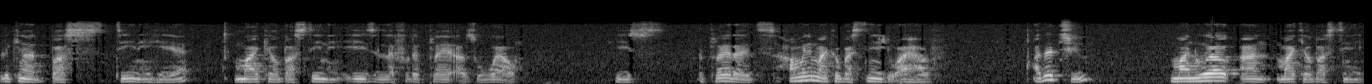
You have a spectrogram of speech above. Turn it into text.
Looking at Bastini here, Michael Bastini is a left-footed player as well. He's the player that's how many Michael Bastini do I have? Are there two? Manuel and Michael Bastini.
